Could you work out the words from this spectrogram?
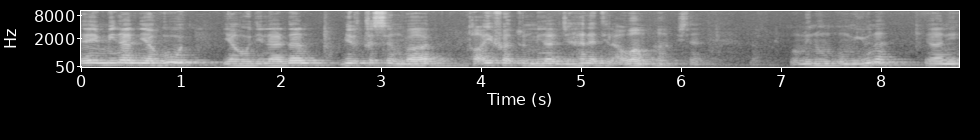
Ey minel yahud Yahudilerden bir kısım var. Taifetun minel cehaletil avam. Ha işte. Ve minhum ummiyun yani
